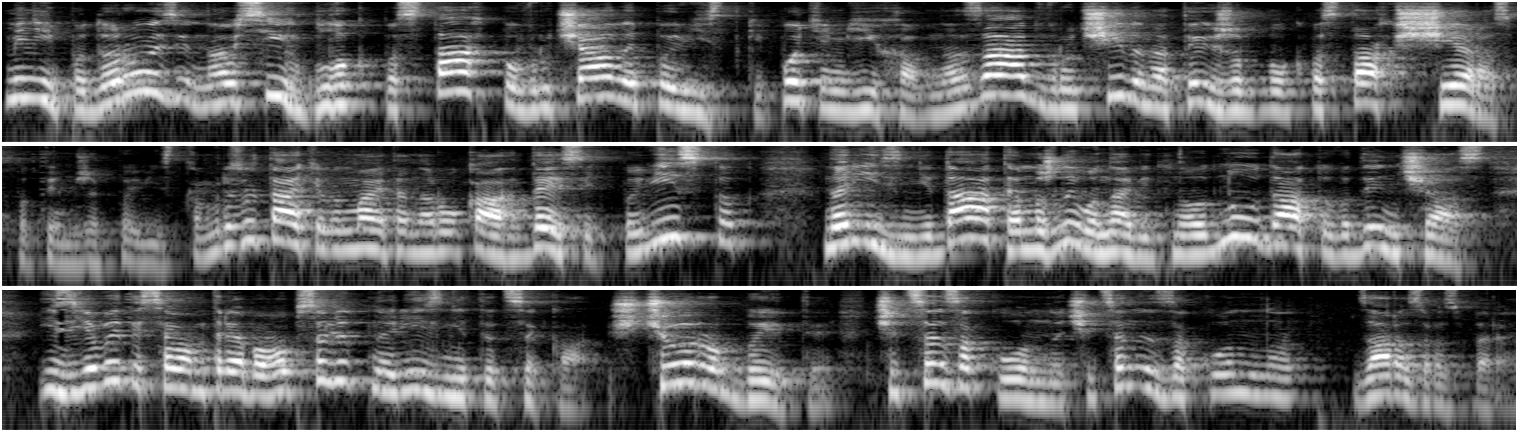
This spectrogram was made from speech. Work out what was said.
мені по дорозі на усіх блокпостах повручали повістки. Потім їхав назад, вручили на тих же блокпостах ще раз по тим же повісткам. В результаті ви маєте на руках 10 повісток на різні дати, а можливо навіть на одну дату в один час. І з'явитися вам треба в абсолютно різні ТЦК. Що робити? Чи це законно, чи це незаконно? Зараз розберемо.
